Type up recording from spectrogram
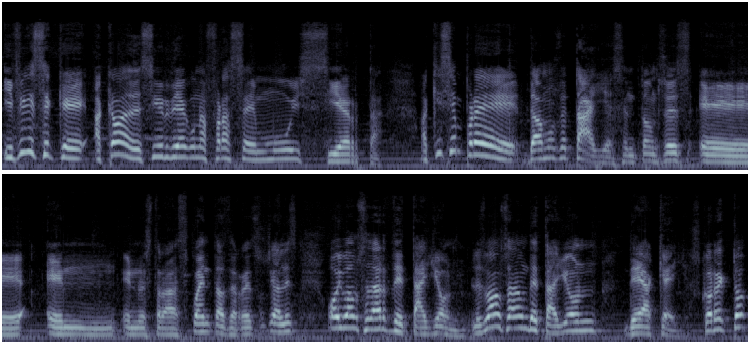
Y fíjese que acaba de decir Diego una frase muy cierta. Aquí siempre damos detalles, entonces eh, en, en, nuestras cuentas de redes sociales, hoy vamos a dar detallón. Les vamos a dar un detallón de aquellos, ¿correcto?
